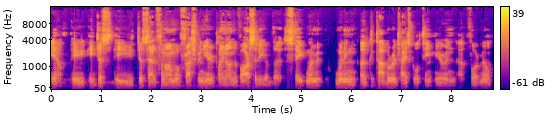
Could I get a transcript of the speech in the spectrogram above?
you know, he, he just he just had a phenomenal freshman year playing on the varsity of the state winning a Catawba Ridge High School team here in uh, Fort Mill.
